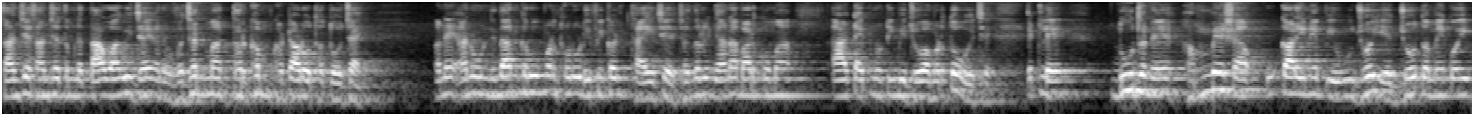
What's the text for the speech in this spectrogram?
સાંજે સાંજે તમને તાવ આવી જાય અને વજનમાં ધરખમ ઘટાડો થતો જાય. અને આનું નિદાન કરવું પણ થોડું ડિફિકલ્ટ થાય છે. જનરલી નાના બાળકોમાં આ ટાઈપનો ટીબી જોવા મળતો હોય છે. એટલે દૂધને હંમેશા ઉકાળીને પીવું જોઈએ. જો તમે કોઈ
